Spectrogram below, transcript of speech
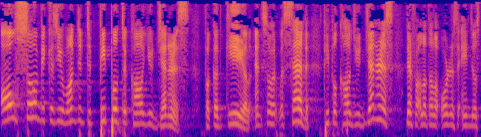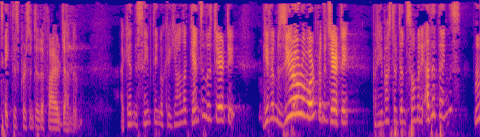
also because you wanted to, people to call you generous. Faqad keel. And so it was said, people called you generous. Therefore Allah Ta'ala orders the angels, take this person to the fire of Jahannam. Again, the same thing. Okay, Ya Allah, cancel his charity. Give him zero reward for the charity. But he must have done so many other things. Hmm?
